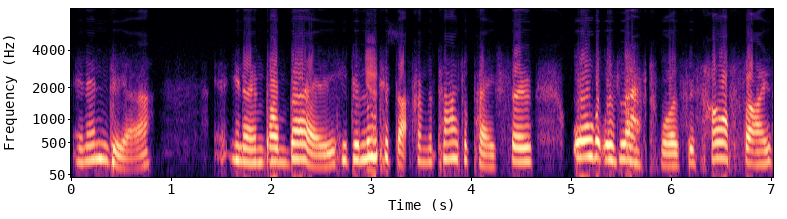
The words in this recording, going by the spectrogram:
in India you know, in Bombay, he deleted that from the title page. So all that was left was this half-size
